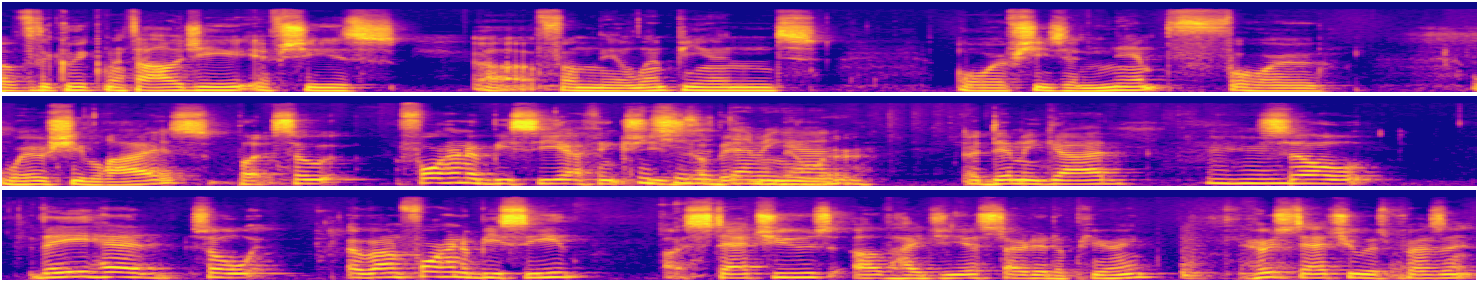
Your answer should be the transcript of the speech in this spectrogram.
of the Greek mythology. If she's uh, from the Olympians, or if she's a nymph, or where she lies. But so 400 BC, I think she's, she's a, a bit demigod. newer, a demigod. So they had so around 400 BC, uh, statues of Hygeia started appearing. Her statue is present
